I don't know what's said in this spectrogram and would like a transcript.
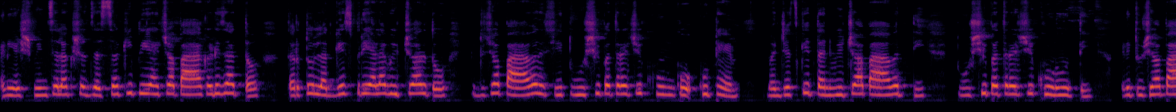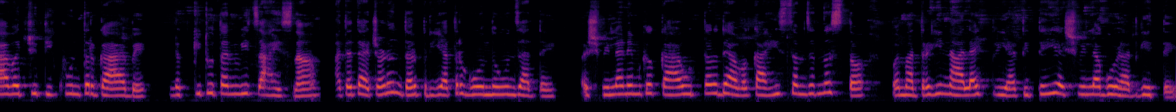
आणि अश्विनचं लक्ष जसं की प्रियाच्या पायाकडे जातं तर तो लगेच प्रियाला विचारतो की तुझ्या पायावरची तुळशीपत्राची खून को कुठे? आहे म्हणजेच की तन्वीच्या पायावरती तुळशीपत्राची खूण होती आणि तुझ्या पायावरची ती खून तर गायब आहे. नक्की तू तन्वीच आहेस ना? आता त्याच्यानंतर प्रिया तर गोंधळून जाते. अश्विनला नेमकं काय उत्तर द्यावं काहीच समजत नसतं पण मात्र ही नालायक प्रिया तिथेही अश्विनला घोळात घेते.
